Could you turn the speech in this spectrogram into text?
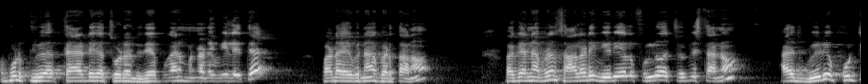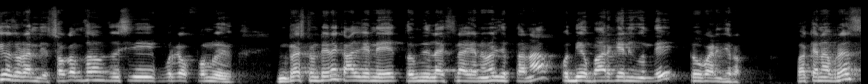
అప్పుడు క్లియర్ క్లారిటీగా చూడండి. రేపు కానీ మొన్నటి వీలైతే పడ పెడతాను. ఓకేనా ఫ్రెండ్స్? ఆల్రెడీ వీడియోలు ఫుల్గా చూపిస్తాను. అది వీడియో పూర్తిగా చూడండి. సుఖం సుఖం చూసి ఊరికే ఫోన్ ఇంట్రెస్ట్ ఉంటేనే కాల్ చేయండి. తొమ్మిది లక్షల ఎనభై వేలు చెప్తానా? కొద్దిగా బార్గెనింగ్ ఉంది. Two point zero. ఓకేనా ఫ్రెండ్స్?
